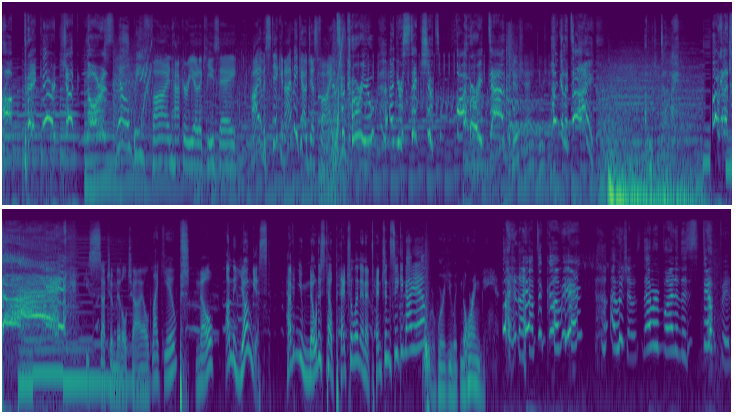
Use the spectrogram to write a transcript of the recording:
up, pink hair Chuck Norris! You'll be fine, Hakurioda Kisei. I have a stick and I make out just fine. Takuryu, and your stick shoots fiery death! Touche, touche. I'm gonna die! I'm gonna die. I'm gonna die! He's such a middle child. Like you? Psh, No, I'm the youngest. Haven't you noticed how petulant and attention seeking I am? Or were you ignoring me? Why did I have to come here? I wish I was never born in this stupid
